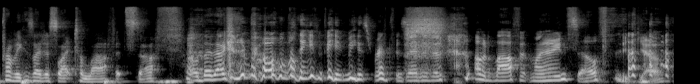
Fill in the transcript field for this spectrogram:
probably because I just like to laugh at stuff. Although that could probably be misrepresented. I would laugh at my own self. Go.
